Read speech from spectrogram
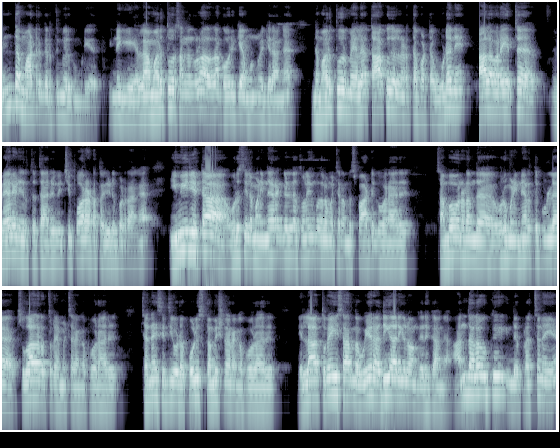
எந்த மாற்று கருத்துமே இருக்க முடியாது. இன்னைக்கு எல்லா மருத்துவர் சங்கங்களும் அதை தான் கோரிக்கையாக முன்வைக்கிறாங்க இந்த மருத்துவர் மேல தாக்குதல் நடத்தப்பட்ட உடனே காலவரையற்ற வேலை நிறுத்தத்தை அறிவிச்சு போராட்டத்தை ஈடுபடுறாங்க. இமீடியட்டா ஒரு சில மணி நேரங்களில் துணை முதலமைச்சர் அந்த ஸ்பாட்டுக்கு வராரு. சம்பவம் நடந்த ஒரு மணி நேரத்துக்குள்ள சுகாதாரத்துறை அமைச்சர் அங்கே போறாரு. சென்னை சிட்டியோட போலீஸ் கமிஷனர் அங்கே போறாரு. எல்லா துறையை சார்ந்த உயர் அதிகாரிகளும் அங்கே இருக்காங்க. அந்த அளவுக்கு இந்த பிரச்சனையை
